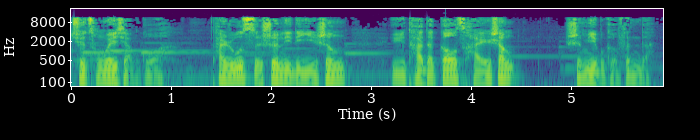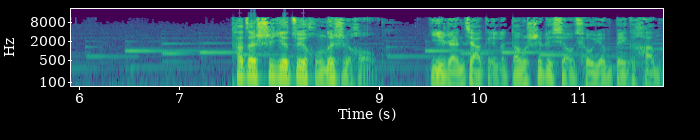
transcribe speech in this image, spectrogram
却从未想过，她如此顺利的一生与她的高财商是密不可分的。她在事业最红的时候，依然嫁给了当时的小球员贝克汉姆。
